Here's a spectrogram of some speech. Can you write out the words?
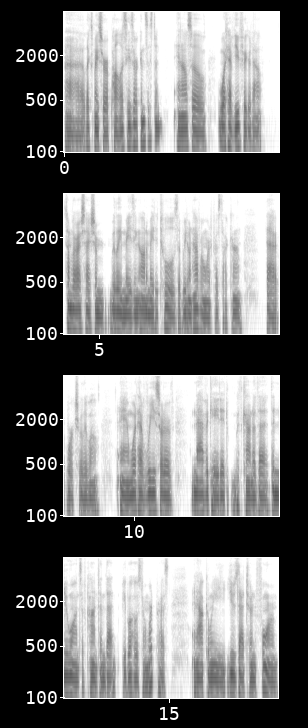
Uh, let's make sure our policies are consistent. And also, what have you figured out? Tumblr has some really amazing automated tools that we don't have on WordPress.com that works really well. And what have we sort of navigated with kind of the, the nuance of content that people host on WordPress? And how can we use that to inform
